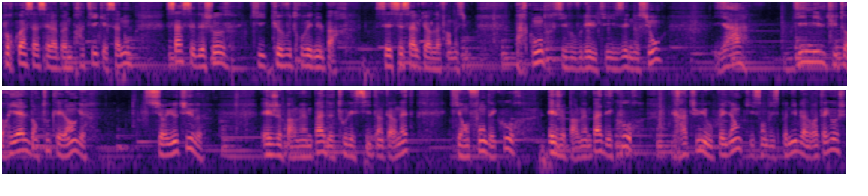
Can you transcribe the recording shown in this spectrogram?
pourquoi ça c'est la bonne pratique et ça non? Ça c'est des choses que vous trouvez nulle part. C'est ça le cœur de la formation. Par contre, si vous voulez utiliser Notion, il y a 10 000 tutoriels dans toutes les langues sur YouTube. Et je parle même pas de tous les sites internet qui en font des cours. Et je parle même pas des cours gratuits ou payants qui sont disponibles à droite à gauche.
